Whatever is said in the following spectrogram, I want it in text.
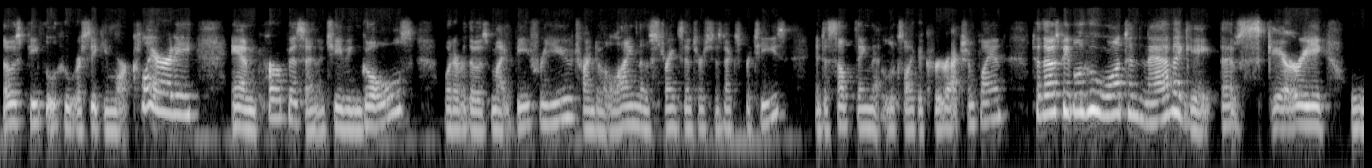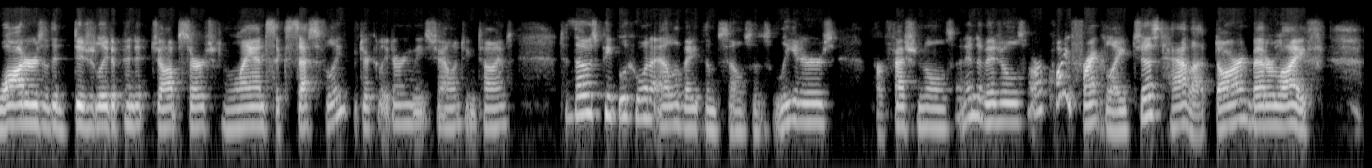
those people who are seeking more clarity and purpose and achieving goals, whatever those might be for you, trying to align those strengths, interests, and expertise into something that looks like a career action plan, to those people who want to navigate those scary waters of the digitally dependent job search and land successfully, particularly during these challenging times to those people who want to elevate themselves as leaders, professionals, and individuals, or quite frankly, just have a darn better life.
